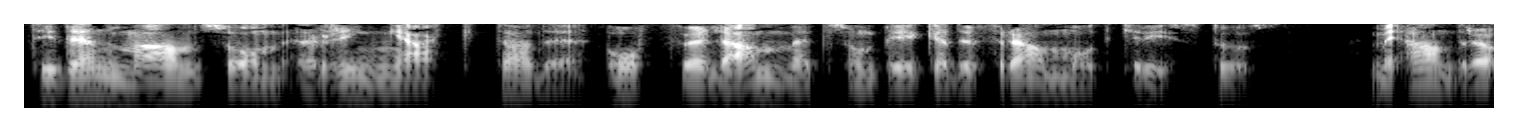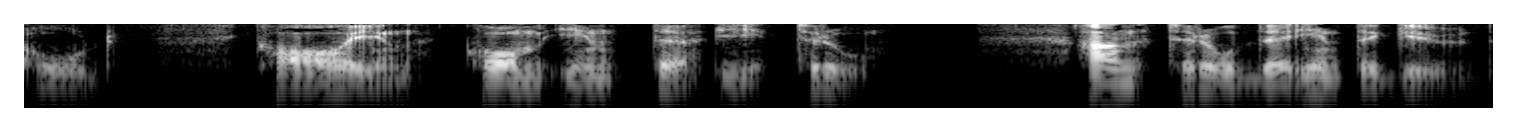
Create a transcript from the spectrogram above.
till den man som ringaktade offerlammet som pekade fram mot Kristus. Med andra ord, Kain kom inte i tro. Han trodde inte Gud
